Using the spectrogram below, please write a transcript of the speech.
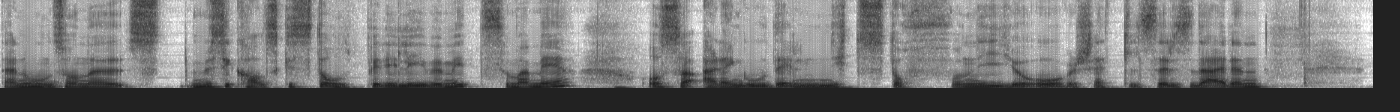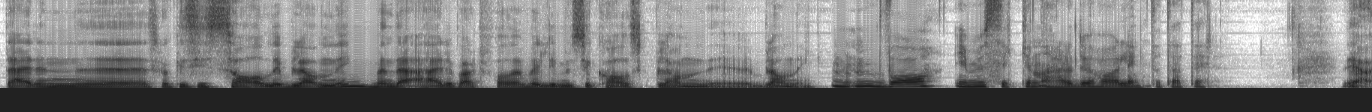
det er noen sånne musikalske stolper i livet mitt som er med, og så er det en god del nytt stoff og nye oversettelser. Så det er en det er en eh, jeg skal ikke si salig blanding, men det er i hvert fall en veldig musikalsk blanding. Mm, hva i musikken er det du har lengtet etter? Ja,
